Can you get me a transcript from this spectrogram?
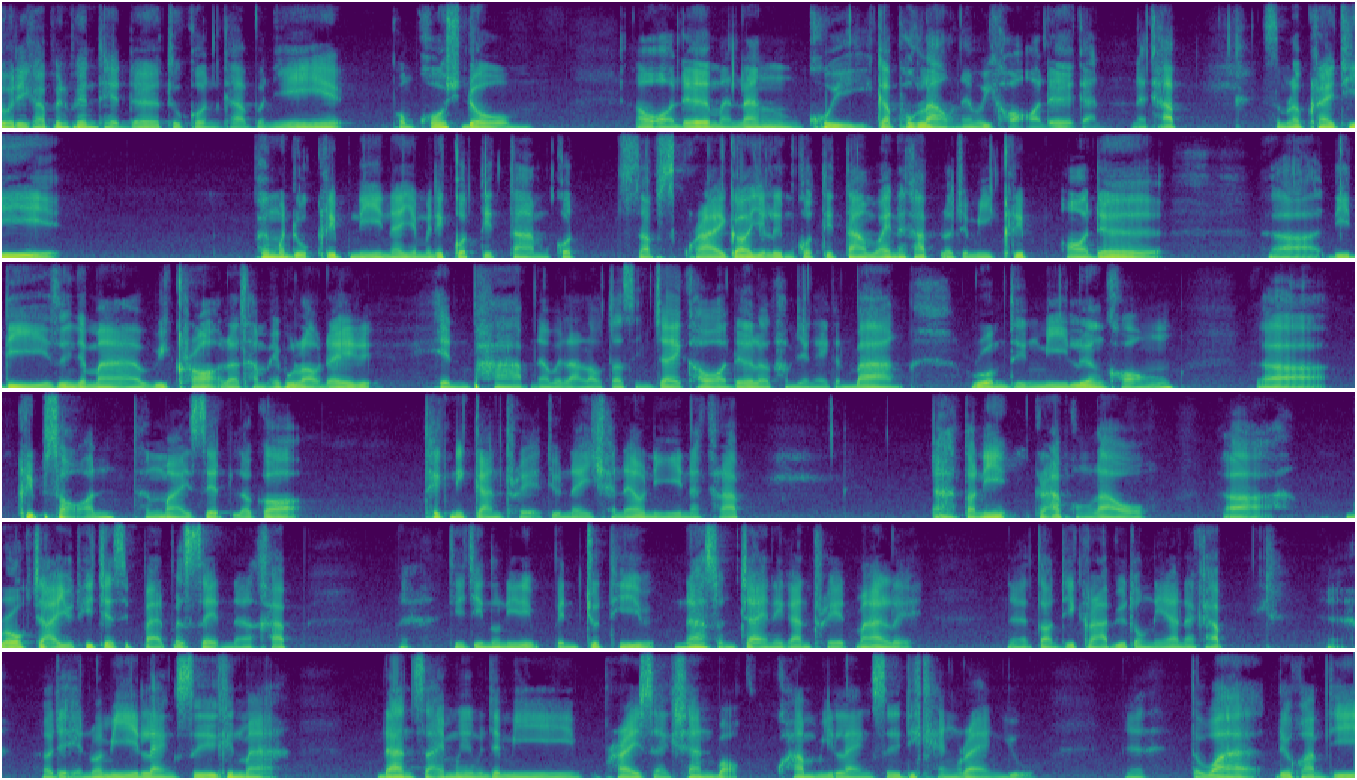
สวัสดีครับเพื่อนๆเทรดเดอร์ทุกคนครับ วันนี้ผมโคชโดม เอาออเดอร์มานั่งคุยกับพวกเราในวิเคราะห์ออเดอร์กันนะครับสำหรับใครที่เพิ่งมาดูคลิปนี้นะยังไม่ได้กดติดตามกด subscribe ก็อย่าลืมกดติดตามไว้นะครับ เราจะมีคลิปออเดอร์ดีๆ ซึ่งจะมาวิเคราะห์แล้วทำให้พวกเราได้เห็นภาพนะเวลาเราตัดสินใจเข้าออเดอร์เราทำยังไงกันบ้าง รวมถึงมีเรื่องของอคลิปสอนทั้ง mindset แล้วก็ เทคนิคการเทรดอยู่ในช anel นี้นะครับอะตอนนี้กราฟของเราบรกจ่ายอยู่ที่ 78%นะครับจริงๆ ตรงนี้เป็นจุดที่น่าสนใจในการเทรดมากเลยนะตอนที่กราฟอยู่ตรงนี้นะครับ เราจะเห็นว่ามีแรงซื้อขึ้นมา ด้านซ้ายมือมันจะมี price action บอกความมีแรงซื้อที่แข็งแรงอยู่นะแต่ว่าด้วยความที่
